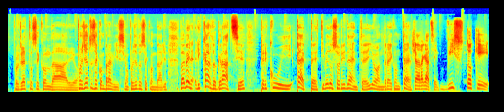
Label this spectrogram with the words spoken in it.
progetto secondario. Progetto secondo bravissimo, progetto secondario. Va bene, Riccardo, grazie. Per cui Peppe, ti vedo sorridente, io andrei con te. Ciao ragazzi, visto che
